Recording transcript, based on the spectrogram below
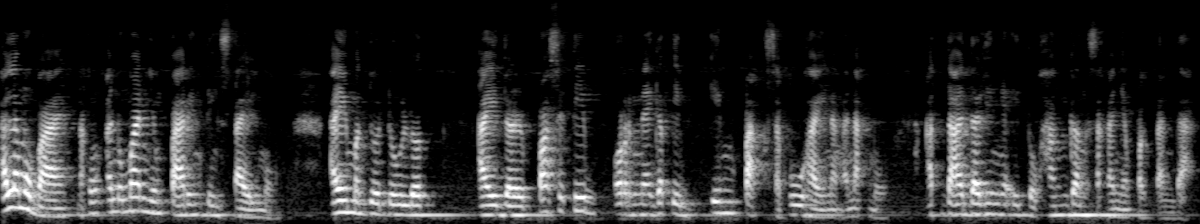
Alam mo ba na kung ano man yung parenting style mo ay magdudulot either positive or negative impact sa buhay ng anak mo at dadalhin niya ito hanggang sa kanyang pagtanda.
